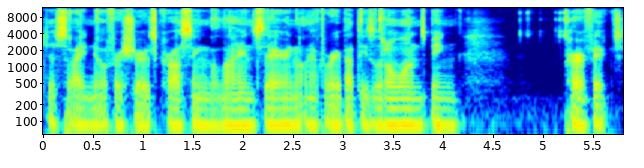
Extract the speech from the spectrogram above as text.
just so I know for sure it's crossing the lines there and don't have to worry about these little ones being perfect.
